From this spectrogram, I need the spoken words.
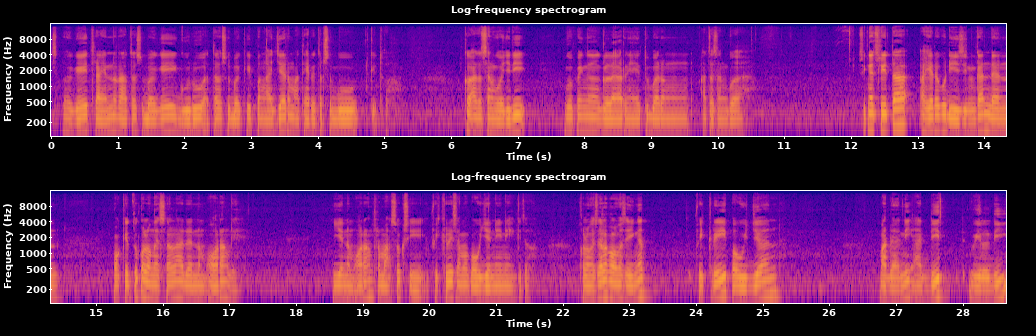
sebagai trainer atau sebagai guru atau sebagai pengajar materi tersebut gitu. Ke atasan gue jadi gue pengen gelarnya itu bareng atasan gue singkat cerita akhirnya gue diizinkan dan waktu itu kalau nggak salah ada enam orang deh. Iya enam orang termasuk si Fikri sama Paujan ini gitu. Kalau nggak salah kalau masih ingat Fikri Paujan Mardani Adit Wildi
